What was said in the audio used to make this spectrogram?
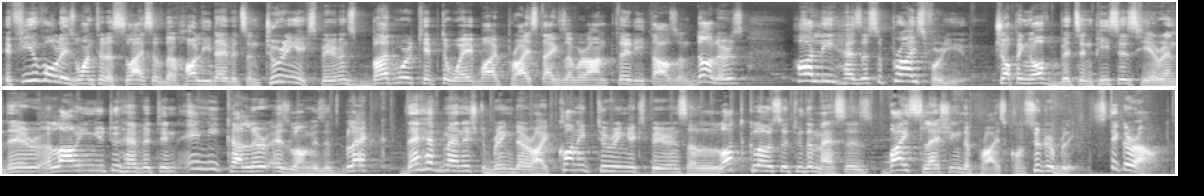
If you've always wanted a slice of the Harley Davidson touring experience but were kept away by price tags of around $30,000, Harley has a surprise for you. Chopping off bits and pieces here and there, allowing you to have it in any color as long as it's black, they have managed to bring their iconic touring experience a lot closer to the masses by slashing the price considerably. Stick around.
